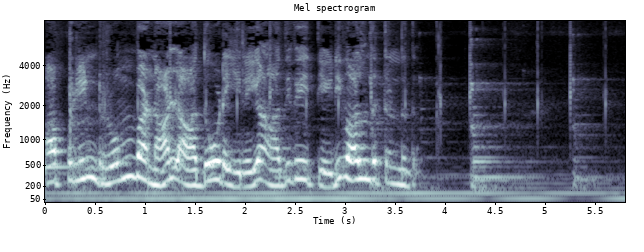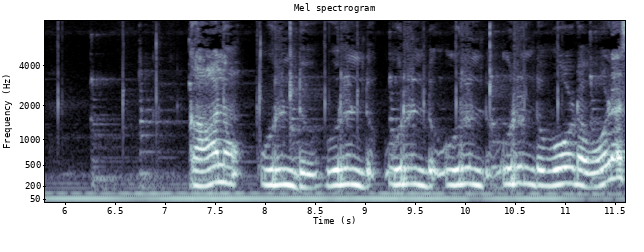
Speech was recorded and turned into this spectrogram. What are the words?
அப்படின்னு ரொம்ப நாள் அதோட இறைய அதுவே தேடி வாழ்ந்துட்டு இருந்தது காலம் உருண்டு உருண்டு உருண்டு உருண்டு உருண்டு ஓட ஓட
